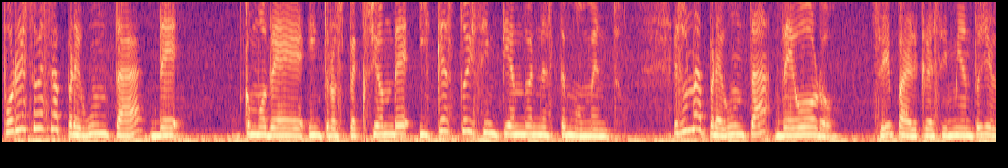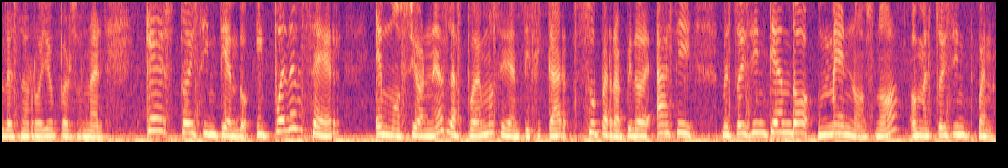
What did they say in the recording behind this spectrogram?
Por eso esa pregunta de como de introspección de ¿y qué estoy sintiendo en este momento? Es una pregunta de oro, ¿sí? Para el crecimiento y el desarrollo personal. ¿Qué estoy sintiendo? Y pueden ser emociones, las podemos identificar súper rápido de, ah, sí, me estoy sintiendo menos, ¿no? O me estoy sintiendo, bueno,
